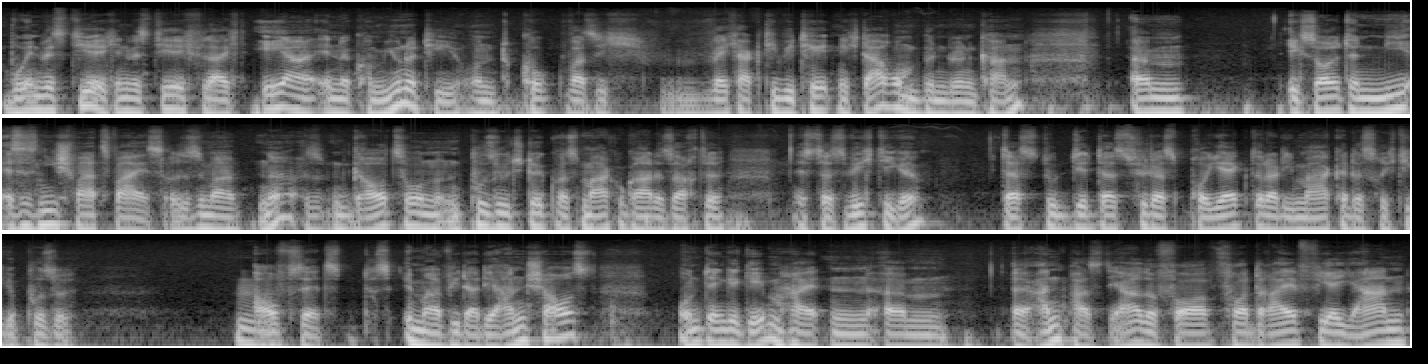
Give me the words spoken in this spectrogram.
wo investiere ich? Investiere ich vielleicht eher in eine Community und gucke, was ich, welche Aktivitäten ich darum bündeln kann. Ähm, ich sollte nie, es ist nie schwarz-weiß. Also es ist immer ne, also ein Grauzone, ein Puzzlestück, was Marco gerade sagte, ist das Wichtige, dass du dir das für das Projekt oder die Marke das richtige Puzzle hm. aufsetzt, das immer wieder dir anschaust und den Gegebenheiten ähm, äh, anpasst. Ja, also vor, vor drei, vier Jahren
